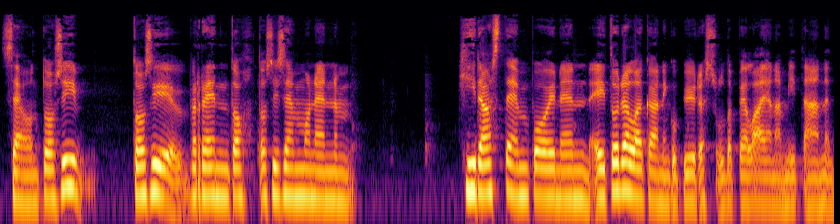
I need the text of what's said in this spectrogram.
Se on tosi, tosi rento, tosi semmoinen hidastempoinen, ei todellakaan niin kuin pyydä sulta pelaajana mitään. Et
